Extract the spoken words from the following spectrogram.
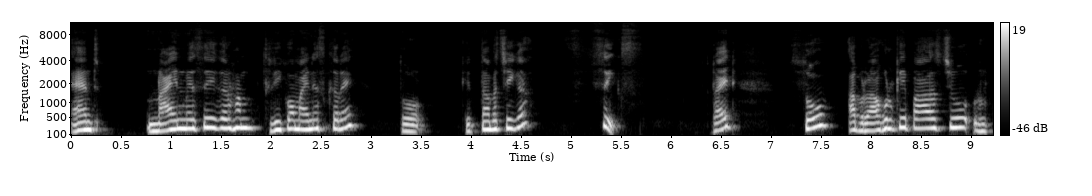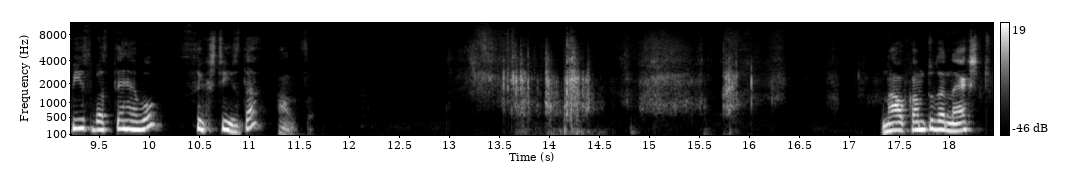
एंड नाइन में से अगर हम थ्री को माइनस करें तो कितना बचेगा? सिक्स राइट सो अब राहुल के पास जो रुपीस बचते हैं वो sixty is the answer now come to the next.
